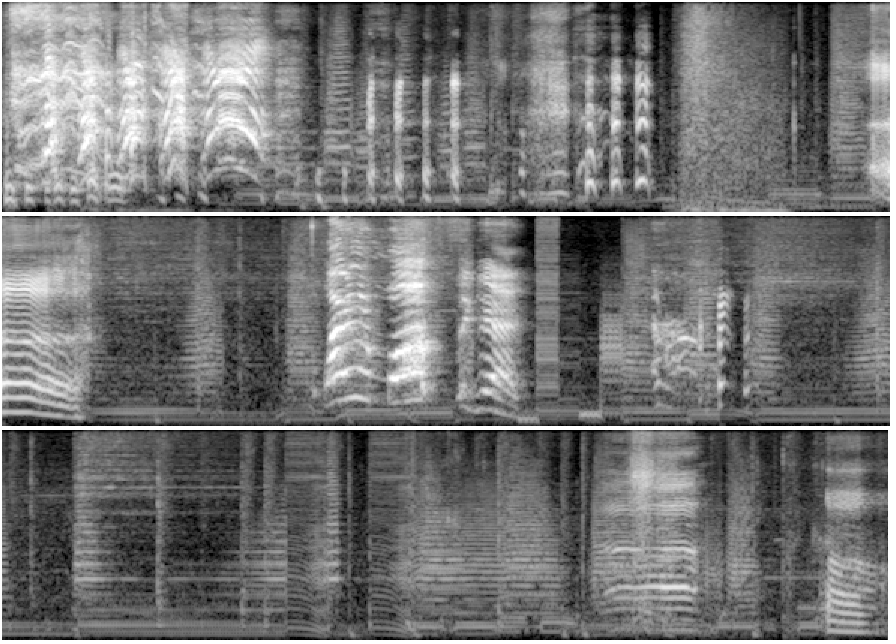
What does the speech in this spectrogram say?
Uh. Why are there moths again? Uh, Oh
